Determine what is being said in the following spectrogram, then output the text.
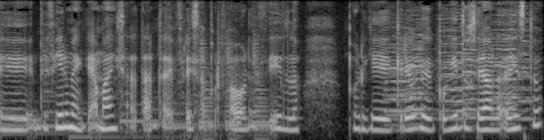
eh, decirme que amáis a la tarta de fresa, por favor, decidlo. Porque creo que poquito se habla de esto.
